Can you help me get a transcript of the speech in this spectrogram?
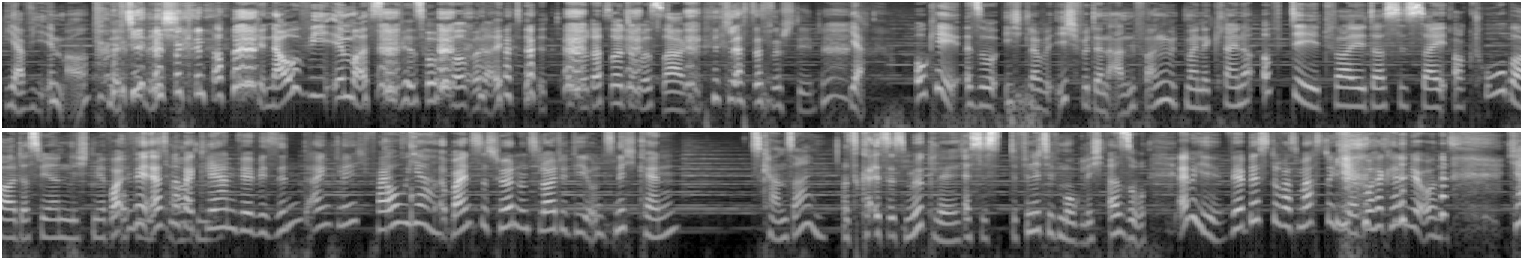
ja, wie immer, natürlich. genau. genau wie immer sind wir so vorbereitet. Also das sollte man sagen. Ich lasse das so stehen. Okay, also ich glaube, ich würde dann anfangen mit meiner kleinen Update, weil das ist seit Oktober, dass wir nicht mehr Wollten wir erst noch haben. erklären, wer wir sind eigentlich? Falls, Oh ja, Meinst du, es hören uns Leute, die uns nicht kennen? es kann sein. Es, ka- es ist möglich. Es ist definitiv möglich. Also, Abby, wer bist du? Was machst du hier? Woher kennen wir uns? Ja,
